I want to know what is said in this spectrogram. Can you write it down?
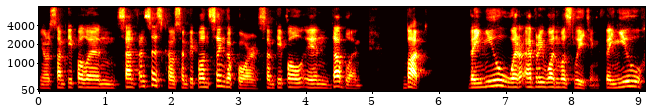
You know, some people in San Francisco, some people in Singapore, some people in Dublin, but they knew where everyone was leading. They knew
